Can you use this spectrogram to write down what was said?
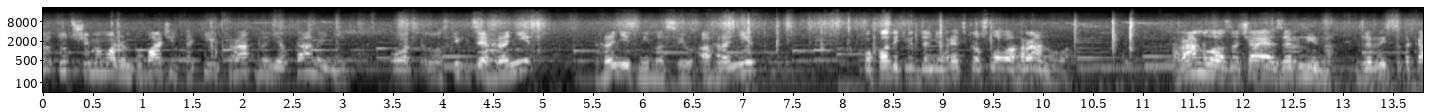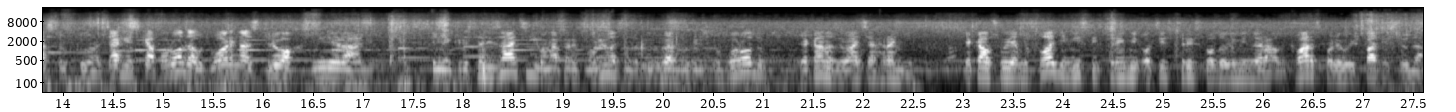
Е, Тут ще ми можемо побачити такі вкраплення в камені. От, оскільки це граніт, гранітний масив, а граніт походить від давньогрецького слова гранула. Гранула означає зернина. Зерниста така структура. Ця гірська порода утворена з трьох мінералів. Кристалізації вона перетворилася на таку тверду гірську породу, яка називається граніт, яка в своєму складі містить три, оці три складові мінерали: кварц, польовий шпат і слюда.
